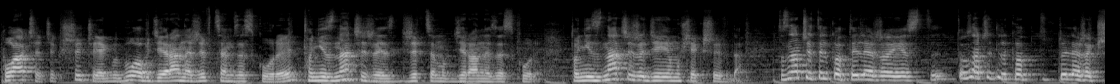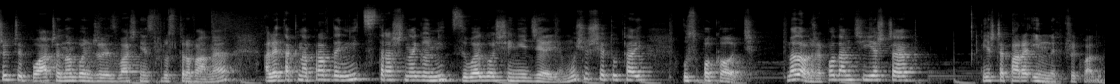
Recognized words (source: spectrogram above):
płacze czy krzyczy, jakby było obdzierane żywcem ze skóry, to nie znaczy, że jest żywcem obdzierane ze skóry. To nie znaczy, że dzieje mu się krzywda. To znaczy tylko tyle, że jest, to znaczy tylko tyle, że krzyczy, płacze, no bądź, że jest właśnie sfrustrowane, ale tak naprawdę nic strasznego, nic złego się nie dzieje. Musisz się tutaj uspokoić. No dobrze, podam Ci jeszcze, jeszcze parę innych przykładów.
